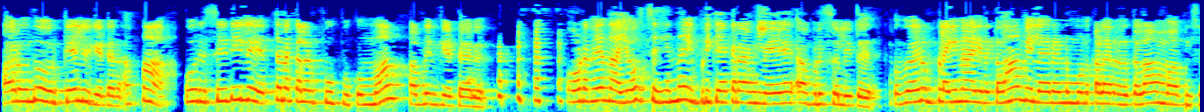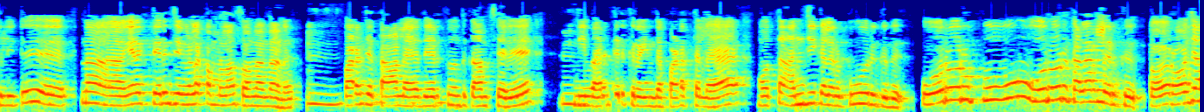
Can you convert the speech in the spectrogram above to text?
அவர் வந்து ஒரு கேள்வி கேட்டாரு. அம்மா ஒரு செடியில எத்தனை கலர் பூ பூக்குமா அப்படின்னு கேட்டாரு. உடனே நான் யோசிச்சேன் என்ன இப்படி கேக்குறாங்களே? அப்படி சொல்லிட்டு. வெறும் பிளைனா இருக்கலாம் இல்ல ரெண்டு மூணு கலர் இருக்கலாம் அப்படின்னு சொல்லிட்டு நான் எனக்கு தெரிஞ்ச விளக்கம் எல்லாம் சொன்னேன் நானு. வரைஞ்ச தாளை அதை எடுத்து வந்து காமிச்சாரு. நீ வரைஞ்சிருக்கிற இந்த படத்துல மொத்தம் அஞ்சு கலர் பூ இருக்குது. ஒரு ஒரு பூவும் ஒரு ஒரு கலர்ல இருக்கு. இப்போ ரோஜா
